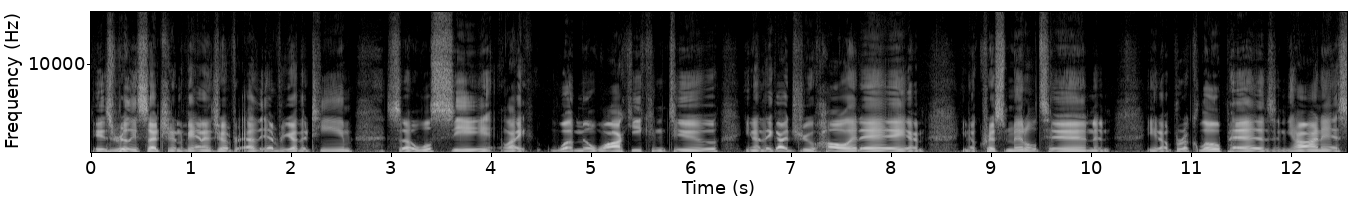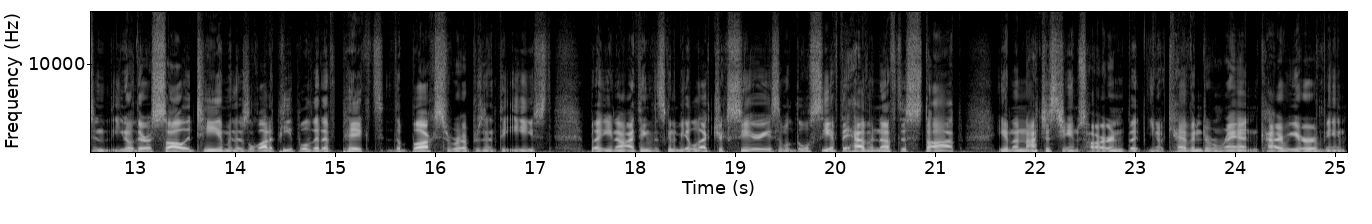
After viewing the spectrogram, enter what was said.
is really such an advantage over every other team. So we'll see like what Milwaukee can do. You know, they got Jrue Holiday and, you know, Khris Middleton and, you know, Brook Lopez and Giannis and you know, they're a solid team and there's a lot of people that have picked the Bucks to represent the East. But, you know, I think that's going to be electric series and we'll, we'll see if they have enough to stop, you know, not just James Harden, but, you know, Kevin Durant and Kyrie Irving.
